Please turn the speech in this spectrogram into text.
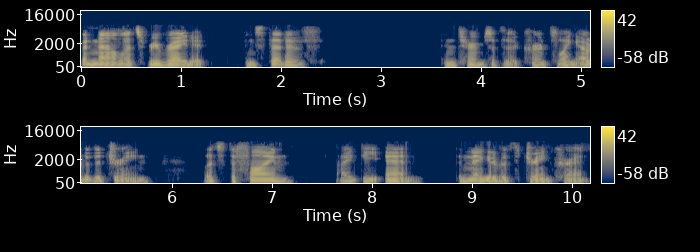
But now let's rewrite it. Instead of in terms of the current flowing out of the drain, let's define IDN, the negative of the drain current,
